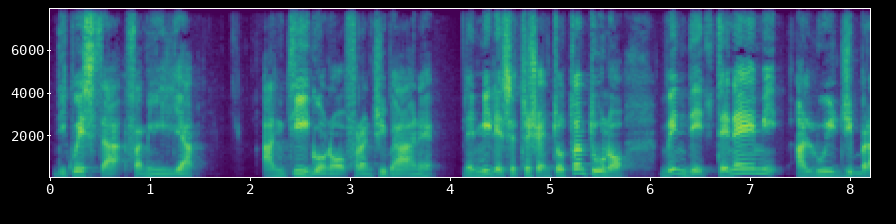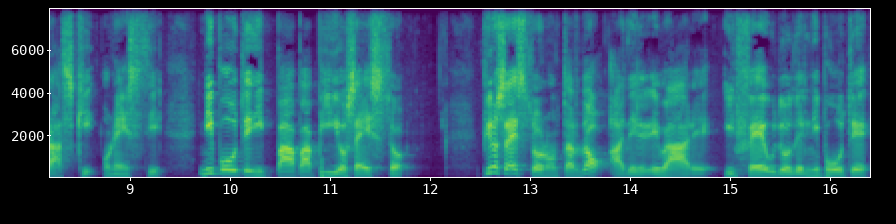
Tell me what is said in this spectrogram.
di questa famiglia, Antigono Frangipane, nel 1781 vendette Nemi a Luigi Braschi Onesti, nipote di Papa Pio VI. Pio VI non tardò ad elevare il feudo del nipote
